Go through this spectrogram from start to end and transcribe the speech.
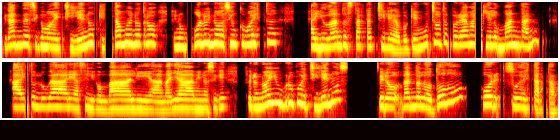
grande, así como de chilenos, que estamos en otro, en un polo de innovación como esta, ayudando a startups chilenas, porque hay muchos otros programas que los mandan a estos lugares, a Silicon Valley, a Miami, no sé qué, pero no hay un grupo de chilenos, pero dándolo todo por su startup.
